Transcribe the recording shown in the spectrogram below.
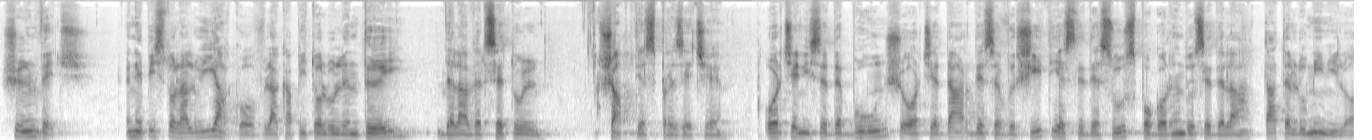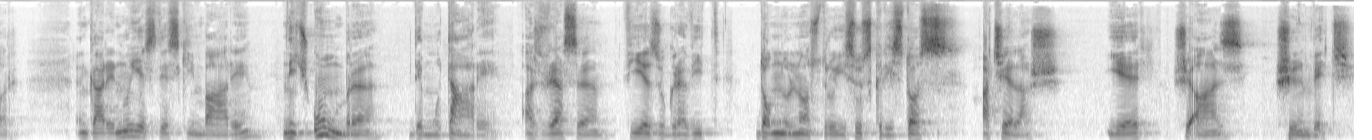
și în veci. În epistola lui Iacov, la capitolul 1, de la versetul 17, Orice ni se dă bun și orice dar de săvârșit este de sus, pogorându-se de la Tatăl Luminilor, în care nu este schimbare, nici umbră de mutare. Aș vrea să fie zugrăvit Domnul nostru Isus Hristos, același, ieri și azi și în veci.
